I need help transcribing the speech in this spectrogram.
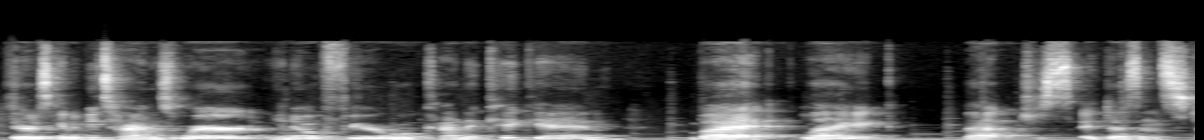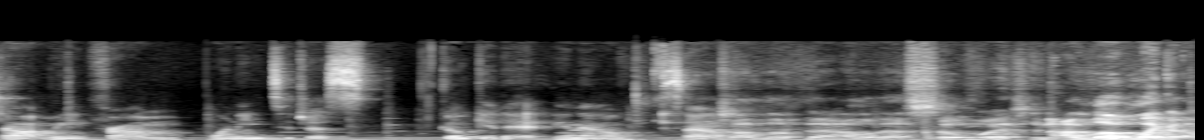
there's to be times where, you know, fear will kind of kick in, but like that just it doesn't stop me from wanting to just go get it, you know. So I love that. I love that so much, and I love like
